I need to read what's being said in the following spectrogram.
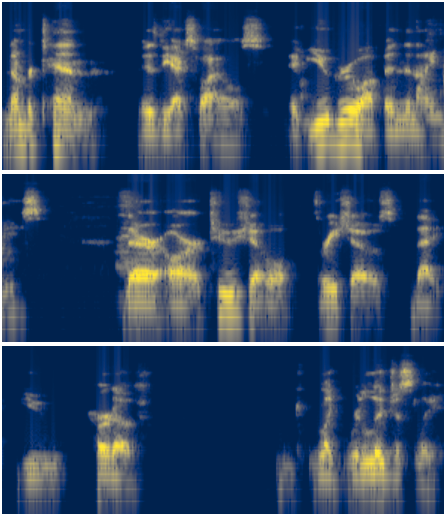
Number 10 is The X Files. If you grew up in the 90s, there are two show, well, three shows that you heard of like religiously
